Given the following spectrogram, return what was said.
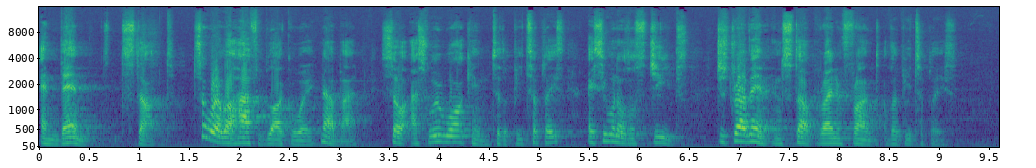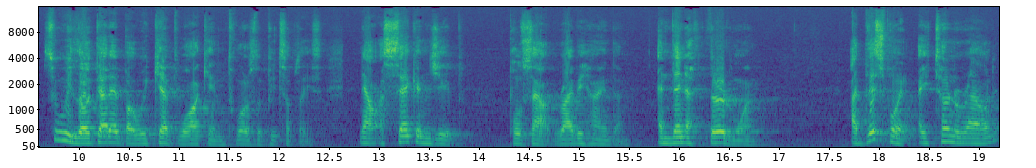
and then stopped. So we're about half a block away, not bad. So as we're walking to the pizza place, I see one of those Jeeps just drive in and stop right in front of the pizza place. So we looked at it, but we kept walking towards the pizza place. Now a second Jeep pulls out right behind them, and then a third one at this point, I turn around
